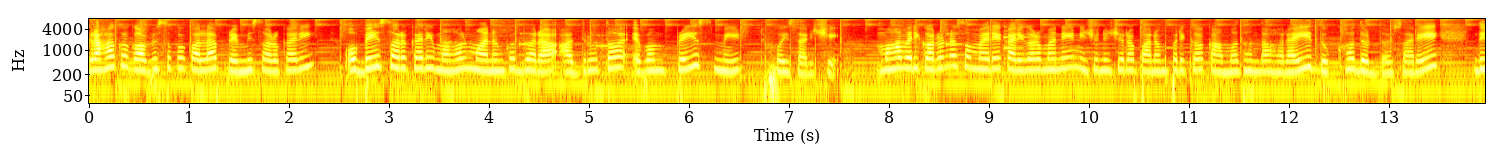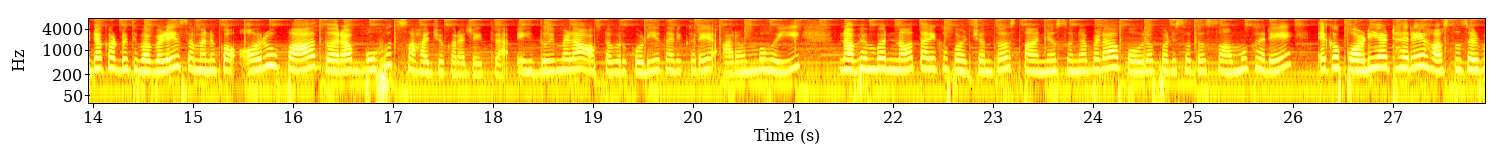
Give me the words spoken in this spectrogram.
ଗ୍ରାହକ ଗବେଷକ କଲା ପ୍ରେମୀ ସରକାରୀ ଓ ବେସରକାରୀ ମହଲମାନଙ୍କ ଦ୍ୱାରା ଆଦୃତ ଏବଂ ପ୍ରେସ୍ ମିଟ୍ ହୋଇସାରିଛି ମହାମାରୀ କରୋନା ସମୟରେ କାରିଗରମାନେ ନିଜ ନିଜର ପାରମ୍ପରିକ କାମଧନ୍ଦା ହରାଇ ଦୁଃଖ ଦୁର୍ଦ୍ଦଶାରେ ଦିନ କାଟୁଥିବା ବେଳେ ସେମାନଙ୍କ ଅରୁପା ଦ୍ୱାରା ବହୁତ ସାହାଯ୍ୟ କରାଯାଇଥିଲା ଏହି ଦୁଇ ମେଳା ଅକ୍ଟୋବର କୋଡ଼ିଏ ତାରିଖରେ ଆରମ୍ଭ ହୋଇ ନଭେମ୍ବର ନଅ ତାରିଖ ପର୍ଯ୍ୟନ୍ତ ସ୍ଥାନୀୟ ସୁନାବେଡ଼ା ପୌର ପରିଷଦ ସମ୍ମୁଖରେ ଏକ ପଡ଼ିଆଠାରେ ହସ୍ତଶିଳ୍ପ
